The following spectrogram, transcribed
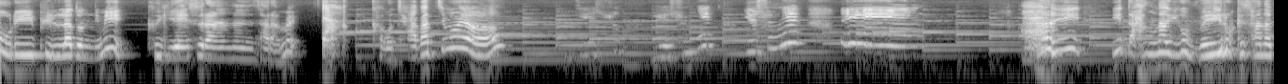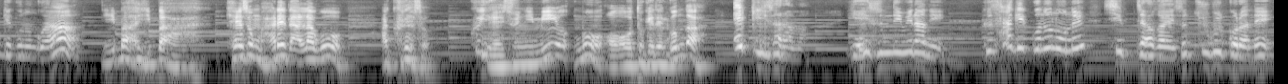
우리 빌라도님이 그 예수라는 사람을 딱 하고 잡았지 뭐야. 예수, 예수님? 예수님? 이... 아니, 이 낙낙이가 왜 이렇게 사납게 구는 거야? 이봐 이봐 계속 말해달라고 아 그래서 그 예수님이 뭐 어, 어떻게 된 건가? 애끼 이 사람아, 예수님이라니 그 사기꾼은 오늘 십자가에서 죽을 거라네.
